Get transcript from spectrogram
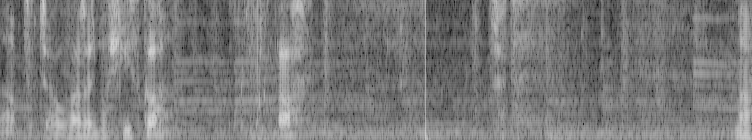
No, tu trzeba uważać, bo ślisko. O. Wszedł. No.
